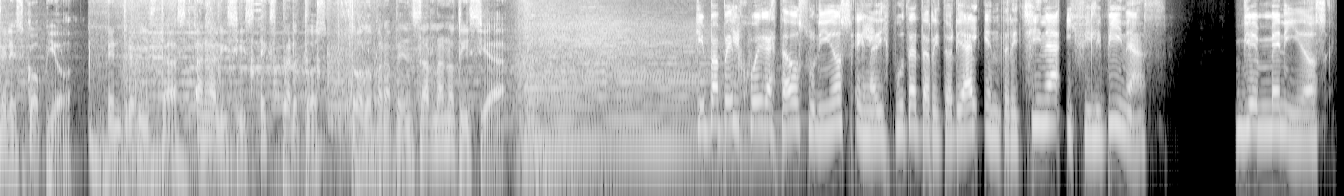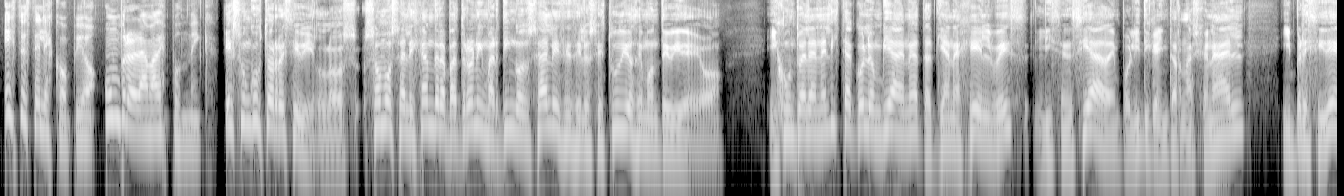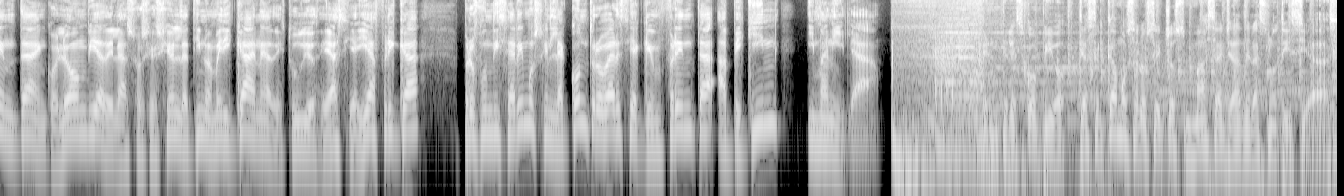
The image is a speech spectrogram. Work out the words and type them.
Telescopio. Entrevistas, análisis, expertos, todo para pensar la noticia. ¿Qué papel juega Estados Unidos en la disputa territorial entre China y Filipinas? Bienvenidos. Esto es Telescopio, un programa de Sputnik. Es un gusto recibirlos. Somos Alejandra Patrón y Martín González desde los estudios de Montevideo. Y junto a la analista colombiana Tatiana Helves, licenciada en Política Internacional y presidenta en Colombia de la Asociación Latinoamericana de Estudios de Asia y África, profundizaremos en la controversia que enfrenta a Pekín y Manila. En Telescopio te acercamos a los hechos más allá de las noticias.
